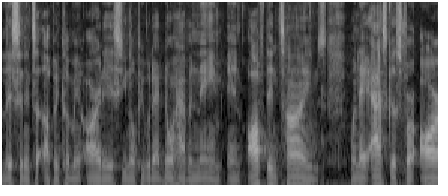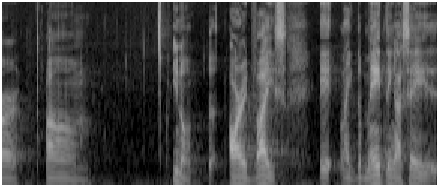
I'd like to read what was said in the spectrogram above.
listening to up and coming artists. You know, people that don't have a name, and oftentimes when they ask us for our um, you know, our advice, it like the main thing I say,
